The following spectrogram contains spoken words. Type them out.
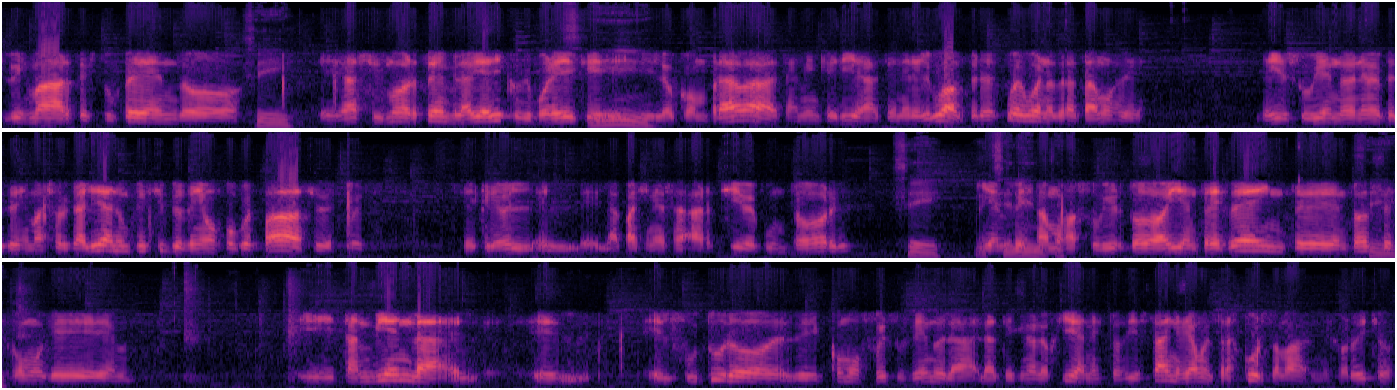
Luis Marte, estupendo, sí. eh, Acid Mother Temple, había discos que por ahí que, lo compraba también quería tener el WAV, pero después, bueno, tratamos de, ir subiendo en MP3 de mayor calidad. En un principio teníamos poco espacio, después se creó el, la página esa archive.org sí, y empezamos a subir todo ahí en 320, entonces como que... Y también la, el, el, futuro de cómo fue sucediendo la, tecnología en estos 10 años, digamos el transcurso, más, mejor dicho,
